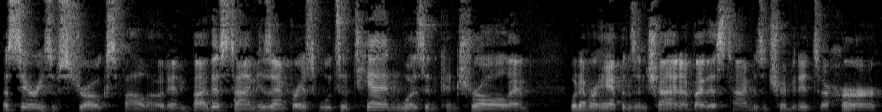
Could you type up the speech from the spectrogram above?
A series of strokes followed, and by this time his empress Wu Zetian was in control, and whatever happens in China by this time is attributed to her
